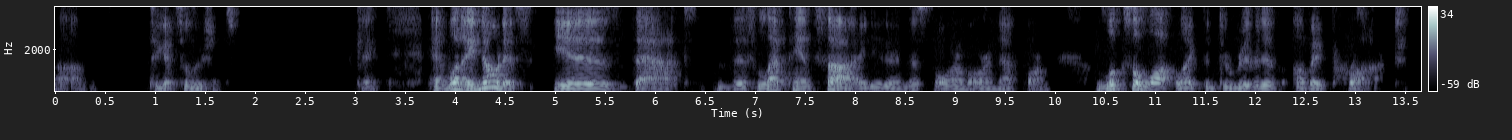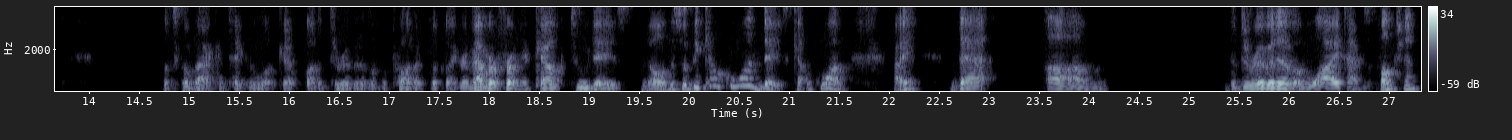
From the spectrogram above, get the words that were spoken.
um, to get solutions. Okay, and what I notice is that this left-hand side, either in this form or in that form, looks a lot like the derivative of a product. Let's go back and take a look at what a derivative of a product looked like. Remember from your Calc 2 days, no, this would be Calc 1 days, Calc 1, right? That um, the derivative of y times a function,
